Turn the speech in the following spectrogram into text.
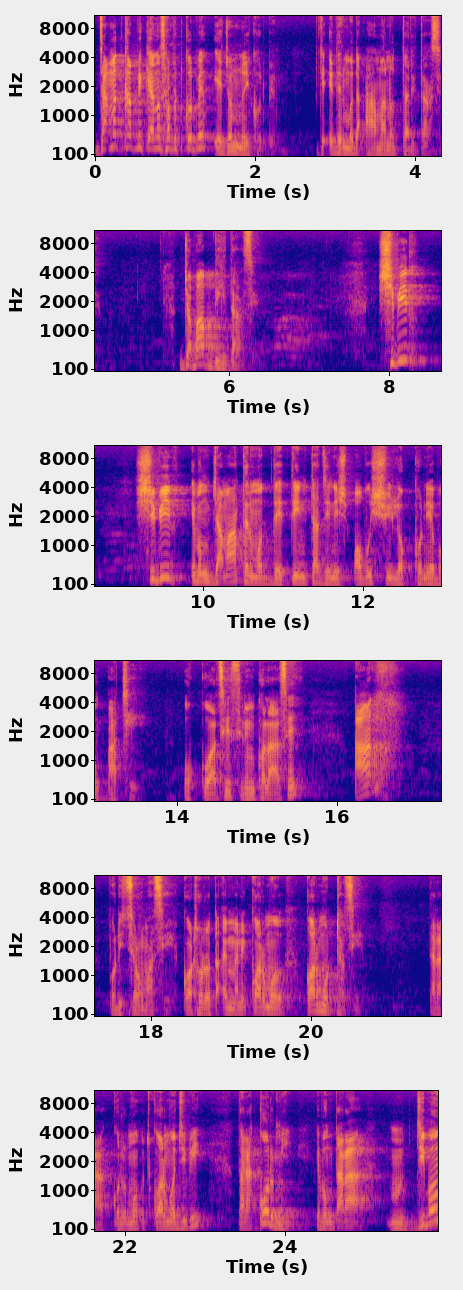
জামাতকে আপনি কেন সাপোর্ট করবেন? এজন্যই করবেন যে এদের মধ্যে আমানতদারিতা আছে, জবাবদিহিতা আছে। শিবির শিবির এবং জামাতের মধ্যে তিনটা জিনিস অবশ্যই লক্ষণীয় এবং আছে। ঐক্য আছে, শৃঙ্খলা আছে। আর পরিশ্রম আছে, কঠোরতা মানে কর্ম, কর্মঠ আছে। তারা কর্ম, কর্মজীবী, তারা কর্মী এবং তারা জীবন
